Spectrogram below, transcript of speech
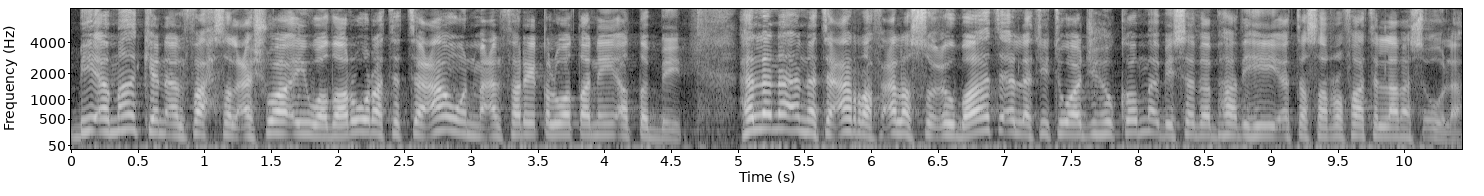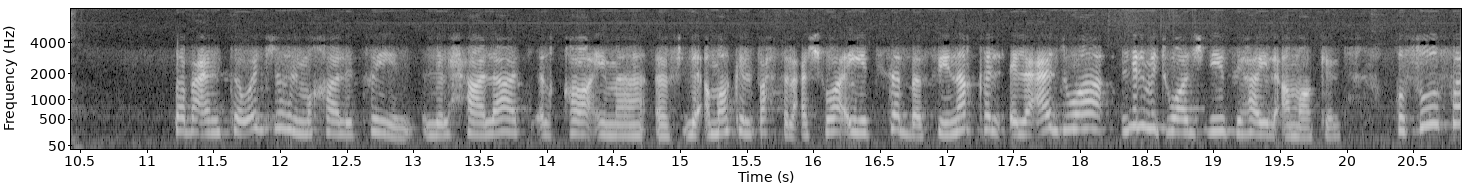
بأماكن الفحص العشوائي وضرورة التعاون مع الفريق الوطني الطبي هل لنا أن نتعرف على الصعوبات التي تواجهكم بسبب هذه التصرفات اللامسؤولة؟ طبعا توجه المخالطين للحالات القائمة لأماكن الفحص العشوائي يتسبب في نقل العدوى للمتواجدين في هذه الأماكن خصوصا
